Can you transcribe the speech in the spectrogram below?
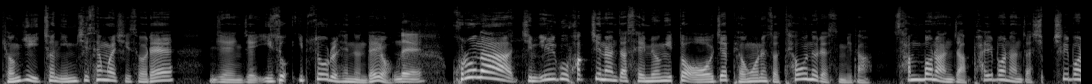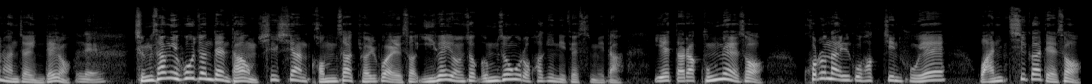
경기 이천 임시생활시설에 이제 이제 이소, 입소를 했는데요. 네. 코로나 지금 19 확진 환자 3명이 또 어제 병원에서 퇴원을 했습니다. 3번 환자, 8번 환자, 17번 환자인데요. 네. 증상이 호전된 다음 실시한 검사 결과에서 2회 연속 음성으로 확인이 됐습니다. 이에 따라 국내에서 코로나19 확진 후에 완치가 돼서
